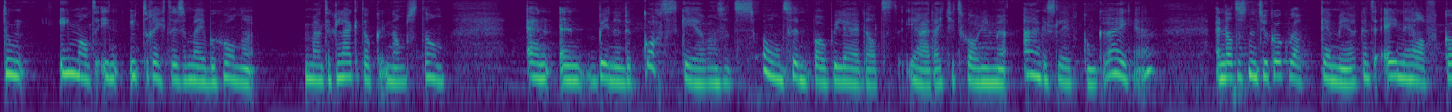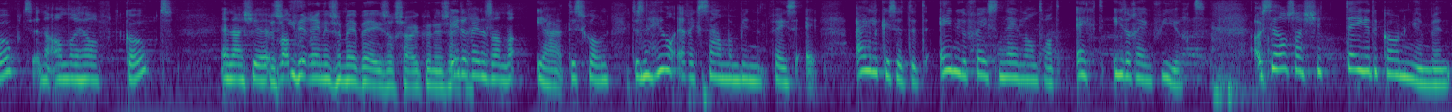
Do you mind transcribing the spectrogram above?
toen iemand in Utrecht is ermee begonnen... maar tegelijkertijd ook in Amsterdam... En, en binnen de kortste keer was het zo ontzettend populair... Dat, ja, dat je het gewoon niet meer aangesleept kon krijgen. En dat is natuurlijk ook wel kenmerkend. De ene helft koopt en de andere helft koopt. En als je dus wat... iedereen is ermee bezig, zou je kunnen zeggen? Iedereen is aan Ja, het is gewoon... Het is een heel erg samenbindend feest. E- eigenlijk is het het enige feest in Nederland wat echt iedereen viert. Zelfs als je tegen de koningin bent,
